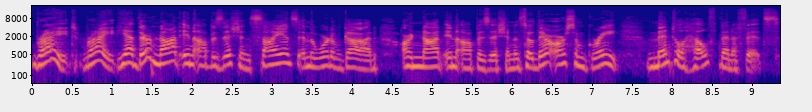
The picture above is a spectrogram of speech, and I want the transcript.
Right, right. Yeah, they're not in opposition. Science and the Word of God are not in opposition. And so there are some great mental health benefits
